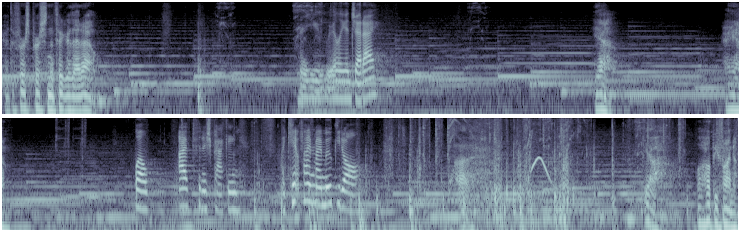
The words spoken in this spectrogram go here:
You're the first person to figure that out. Are you really a Jedi? Yeah. I am. Well, I have to finish packing. I can't find my Mookie doll. Uh... Yeah, we'll help you find him.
